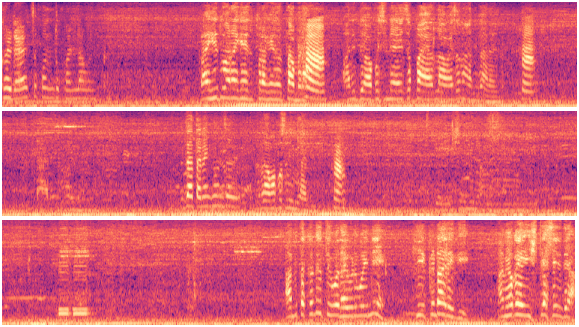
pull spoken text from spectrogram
घड्याळचं कोण दुकान लावून का? काही द्वारा घ्यायचं तुला घ्यायचा तांबडा. हा. आणि देवापाशी न्यायचं पायावर लावायचं आणि घालायचं. हा. जाताना घेऊन जाऊ रामापासून हा. श्रीराम. आम्ही तर कधी होतो धावड वहिनी? ही इकडं आली ती. आम्ही हो काय इष्टी असेल द्या.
